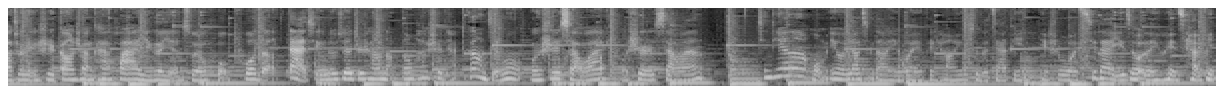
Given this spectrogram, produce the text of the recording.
好，这里是杠上开花，一个严肃又活泼的大型留学职场脑洞花式抬杠节目。我是小歪，我是小丸。今天呢，我们又邀请到一位非常优秀的嘉宾，也是我期待已久的一位嘉宾。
